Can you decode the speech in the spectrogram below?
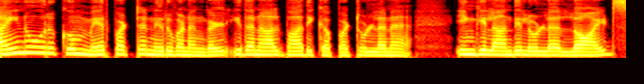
ஐநூறுக்கும் மேற்பட்ட நிறுவனங்கள் இதனால் பாதிக்கப்பட்டுள்ளன. இங்கிலாந்தில் உள்ள Lloyds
